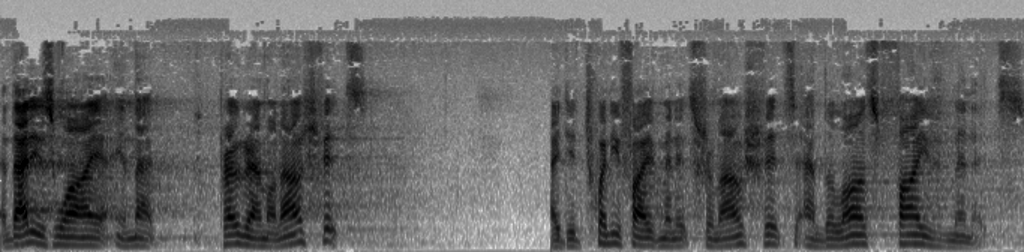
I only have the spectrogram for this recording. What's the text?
And that is why in that program on Auschwitz, I did 25 minutes from Auschwitz and the last five minutes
